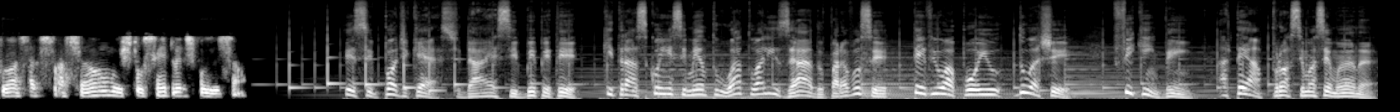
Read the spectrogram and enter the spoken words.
Foi uma satisfação estou sempre à disposição. Esse podcast da SBPT, que traz conhecimento atualizado para você, teve o apoio do Axê. Fiquem bem. Até a próxima semana.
